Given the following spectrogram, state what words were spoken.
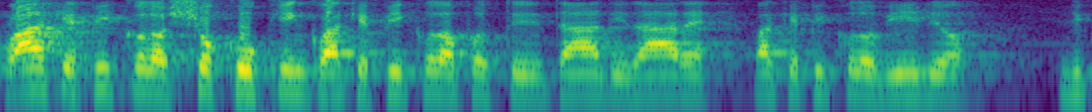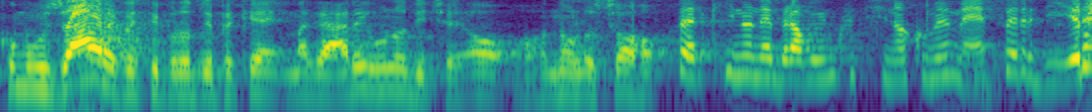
Qualche piccolo show cooking, qualche piccola opportunità di dare qualche piccolo video di come usare questi prodotti perché magari uno dice oh, oh non lo so. Per chi non è bravo in cucina come me per dire.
